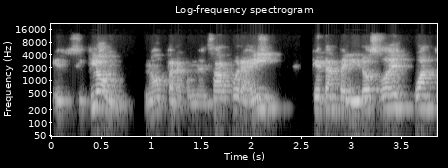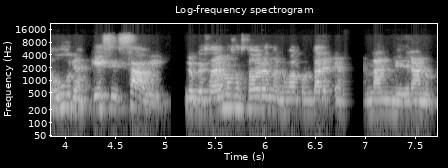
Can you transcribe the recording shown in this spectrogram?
el ciclón? ¿No? Para comenzar por ahí qué tan peligroso es, cuánto dura, qué se sabe. Lo que sabemos hasta ahora nos lo va a contar Hernán Medrano,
